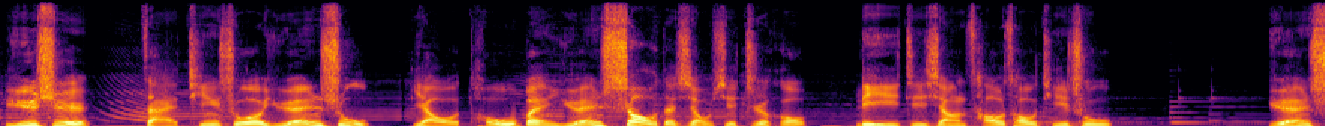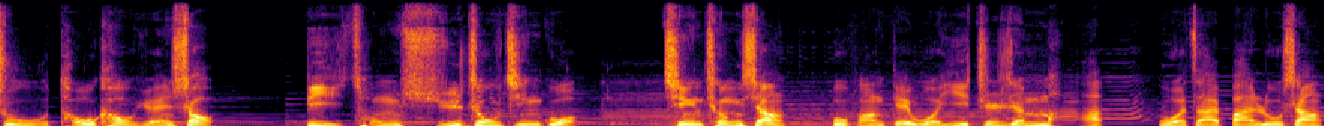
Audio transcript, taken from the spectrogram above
于是。在听说袁术要投奔袁绍的消息之后，立即向曹操提出：袁术投靠袁绍，必从徐州经过，请丞相不妨给我一支人马，我在半路上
